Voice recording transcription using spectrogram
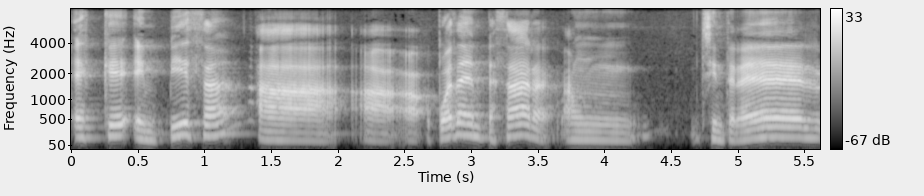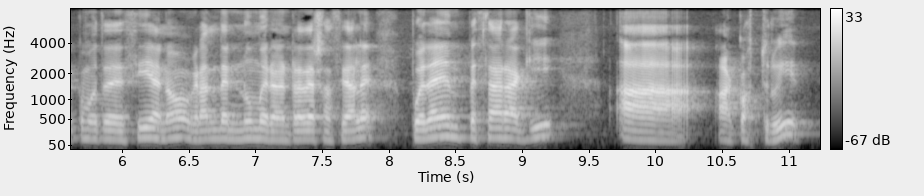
es que empieza a, puedes empezar, sin tener, como te decía, ¿no? grandes números en redes sociales, puedes empezar aquí a, construir.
